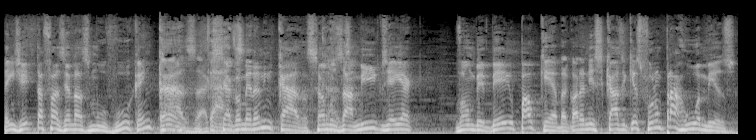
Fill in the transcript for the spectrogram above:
Tem gente que tá fazendo as muvucas em casa, Ah, em que se casa. aglomerando em casa. Somos amigos e aí é- vão beber e o pau quebra. Agora, nesse caso aqui, eles foram pra rua mesmo.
